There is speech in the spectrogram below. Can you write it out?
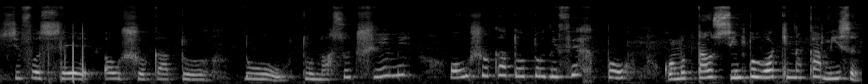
se você é o jogador do, do nosso time ou o jogador do Liverpool. Como tá o símbolo aqui na camisa.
